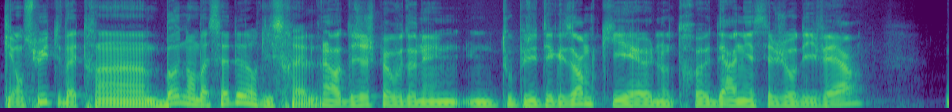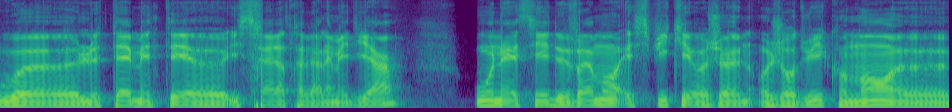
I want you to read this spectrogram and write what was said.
qui ensuite va être un bon ambassadeur d'Israël? Alors déjà, je peux vous donner une, une tout petit exemple qui est notre dernier séjour d'hiver, où le thème était Israël à travers les médias, où on a essayé de vraiment expliquer aux jeunes aujourd'hui comment, euh,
